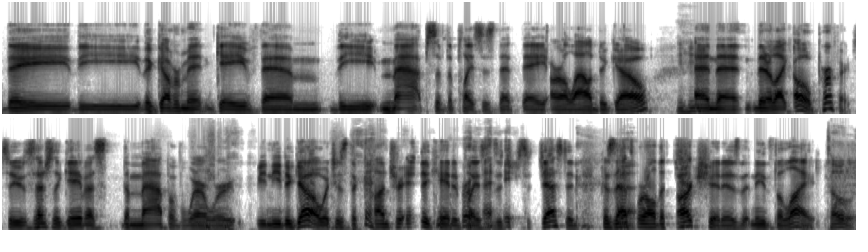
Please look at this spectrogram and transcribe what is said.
they the the government gave them the maps of the places that they are allowed to go. Mhm. And then they're like, "Oh, perfect!" So you essentially gave us the map of where we're we need to go, which is the contraindicated places that you suggested, because that's Yeah. where all the dark shit is that needs the light. totally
